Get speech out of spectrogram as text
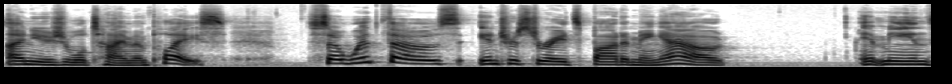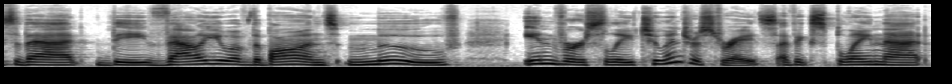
unusual time and place. So, with those interest rates bottoming out, it means that the value of the bonds move inversely to interest rates. I've explained that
